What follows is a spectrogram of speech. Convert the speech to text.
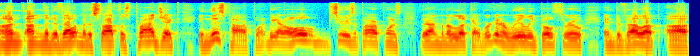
on, on the development of Sraffa's project in this PowerPoint. We got a whole series of PowerPoints that I'm going to look at. We're going to really go through and develop uh,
